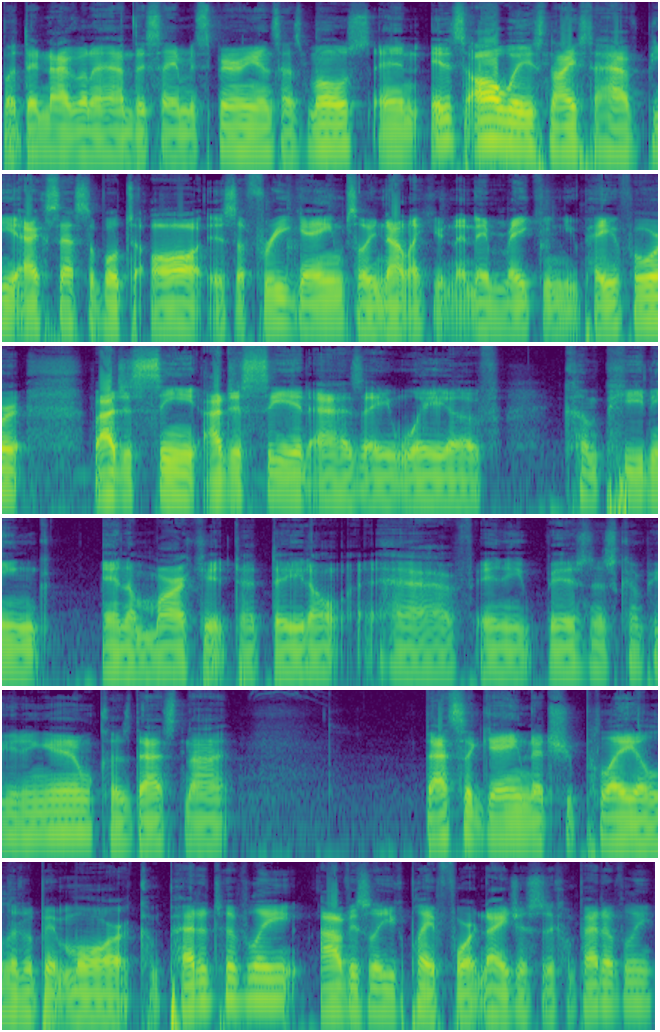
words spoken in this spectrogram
but they're not going to have the same experience as most. And it's always nice to have be accessible to all. It's a free game, so you're not like you're they're making you pay for it. But I just see I just see it as a way of competing in a market that they don't have any business competing in because that's not that's a game that you play a little bit more competitively. Obviously, you can play Fortnite just as competitively,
